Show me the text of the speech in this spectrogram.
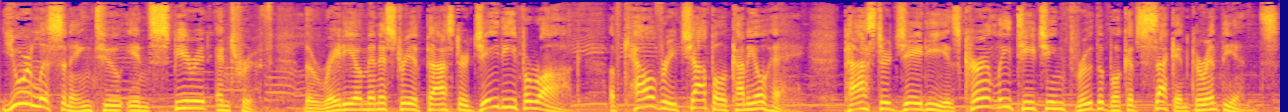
You're listening to In Spirit and Truth, the radio ministry of Pastor J.D. Farag of Calvary Chapel, Kaneohe. Pastor J.D. is currently teaching through the book of Second Corinthians.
